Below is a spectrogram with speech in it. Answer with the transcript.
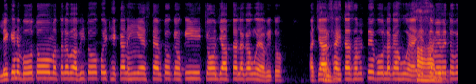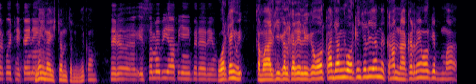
लेकिन वो तो मतलब अभी तो कोई ठेका नहीं है इस टाइम तो क्योंकि चौन जाब्ता लगा हुआ है अभी तो। आचार संहिता समझते हो वो लगा हुआ है। हाँ, इस हाँ, समय जी। में तो फिर कोई ठेका ही नहीं नहीं है? नहीं इस टाइम तो नहीं है काम। फिर इस समय भी आप यहीं पे रह रहे हो? और कहीं कमाल की गल करे लेके और कहाँ जाएँगे और कहीं चले जाएँगे? काम ना कर रहे हैं और के मा-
